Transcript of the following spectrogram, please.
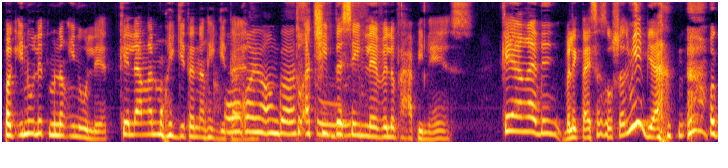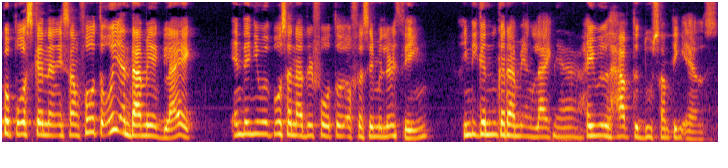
pag inulit mo ng inulit, kailangan mong higitan ng higitan Oo, kaya ang gastos. to achieve the same level of happiness. Kaya nga din, balik tayo sa social media. Magpo-post ka ng isang photo, uy, ang dami nag-like. And then you will post another photo of a similar thing, hindi ganun karami ang like. Yeah. I will have to do something else.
